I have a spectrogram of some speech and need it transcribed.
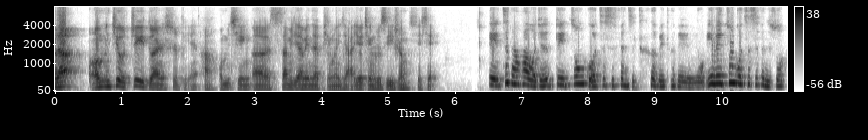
的，我们就这段视频啊，我们请呃三位嘉宾再评论一下，有请入思医生，谢谢。对这段话，我觉得对中国知识分子特别特别有用，因为中国知识分子说，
